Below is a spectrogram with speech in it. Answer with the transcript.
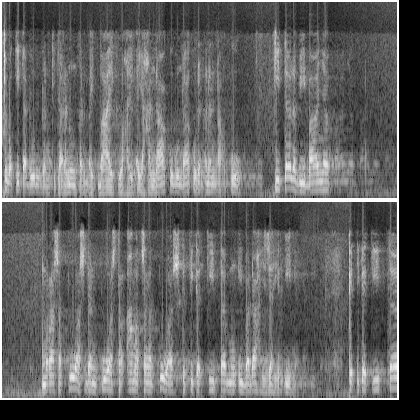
Coba kita duduk dan kita renungkan baik-baik wahai ayahandaku, bundaku dan anandaku. Kita lebih banyak merasa puas dan puas teramat sangat puas ketika kita mengibadahi zahir ini. Ketika kita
